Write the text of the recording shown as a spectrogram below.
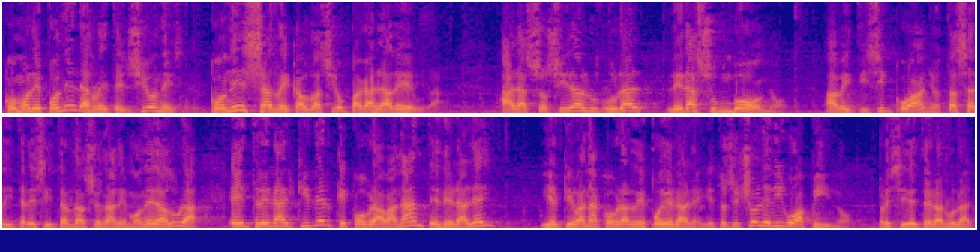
Como le ponés las retenciones, con esa recaudación pagás la deuda. A la sociedad rural le das un bono a 25 años, tasa de interés internacional en moneda dura, entre el alquiler que cobraban antes de la ley y el que van a cobrar después de la ley. Entonces yo le digo a Pino, presidente de la rural,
